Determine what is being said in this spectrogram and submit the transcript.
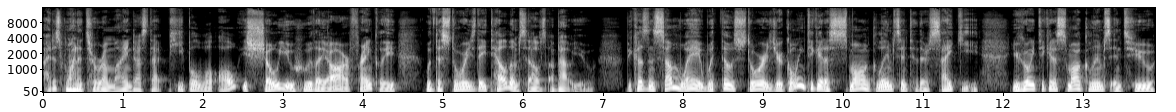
I just wanted to remind us that people will always show you who they are, frankly, with the stories they tell themselves about you. Because in some way, with those stories, you're going to get a small glimpse into their psyche. You're going to get a small glimpse into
